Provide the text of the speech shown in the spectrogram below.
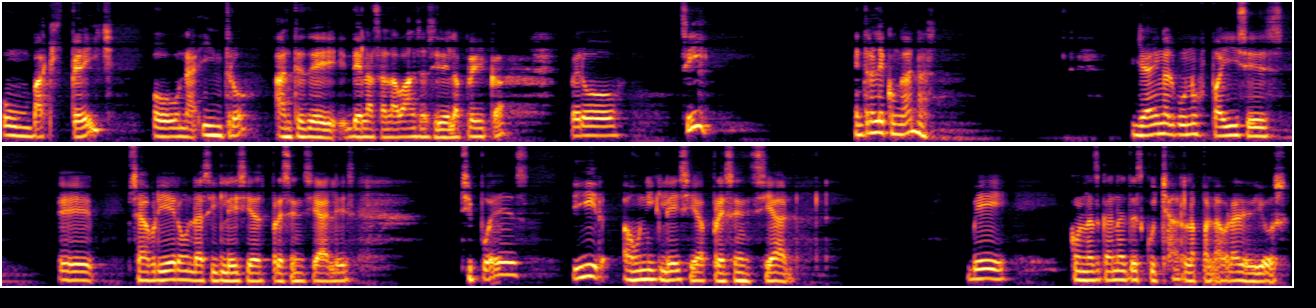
un backstage o una intro antes de, de las alabanzas y de la predica. Pero sí, entrale con ganas. Ya en algunos países eh, se abrieron las iglesias presenciales. Si puedes ir a una iglesia presencial, ve con las ganas de escuchar la palabra de Dios.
